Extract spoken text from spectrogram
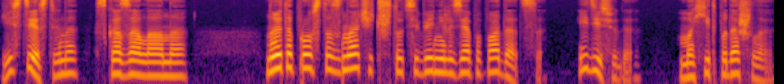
«Естественно», — сказала она. «Но это просто значит, что тебе нельзя попадаться. Иди сюда». Махит подошла.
